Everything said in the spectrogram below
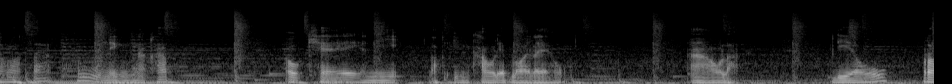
รอสักครู่หนึ่งนะครับ โอเคอันนี้ล็อกอินเข้าเรียบร้อยแล้ว เอาล่ะ เดี๋ยวเรา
